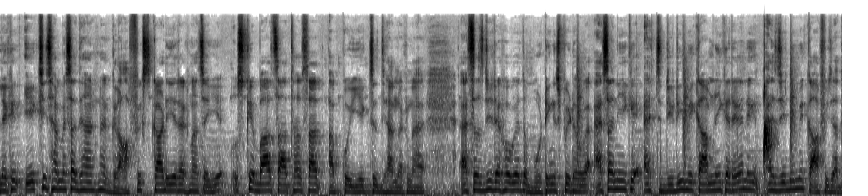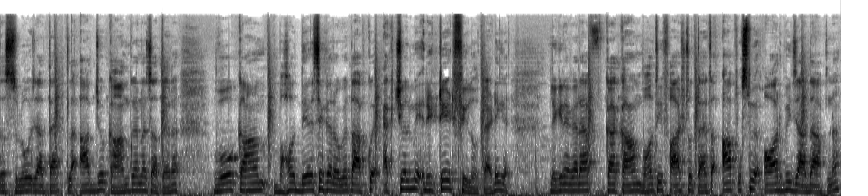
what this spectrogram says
लेकिन एक चीज़ हमेशा ध्यान रखना ग्राफिक्स कार्ड ये रखना चाहिए। उसके बाद साथ साथ आपको ये एक चीज़ ध्यान रखना है एसएसडी रखोगे तो बूटिंग स्पीड होगा। ऐसा नहीं है कि HDD में काम नहीं करेगा, लेकिन एच में काफ़ी ज़्यादा स्लो हो जाता है। मतलब आप जो काम करना चाहते हो ना, वो काम बहुत देर से करोगे तो आपको एक्चुअल में इरीटेट फील होता है, ठीक है? लेकिन अगर आपका काम बहुत ही फास्ट होता है तो आप उसमें और भी ज़्यादा अपना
